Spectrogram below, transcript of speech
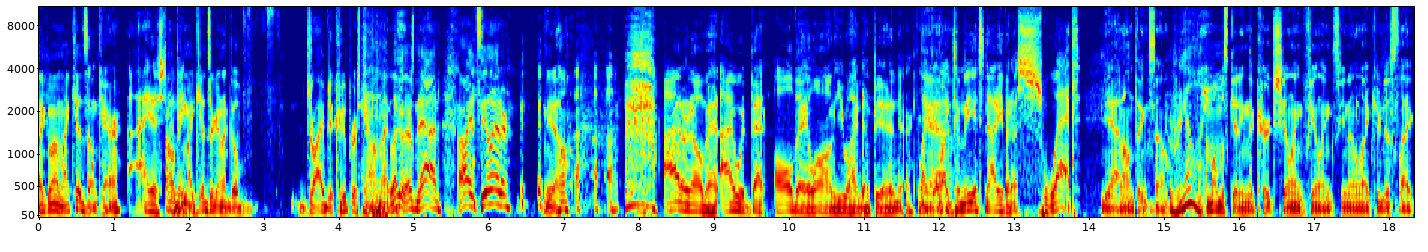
Like, well, my kids don't care. I just I don't I think mean, my kids are going to go drive to Cooperstown. Like, look, there's dad. All right, see you later. You know? I don't know, man. I would bet all day long you wind up being in there. Like, Yeah. like to me, it's not even a sweat. Yeah, I don't think so. Really? I'm almost getting the Curt Schilling feelings, you know, like you're just like,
